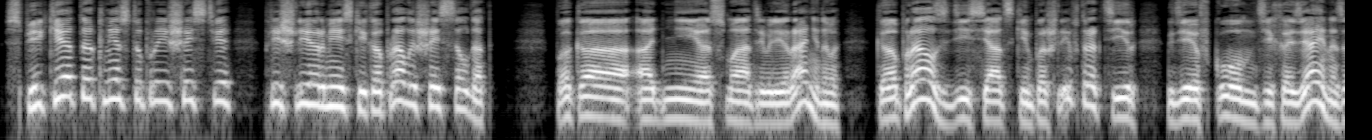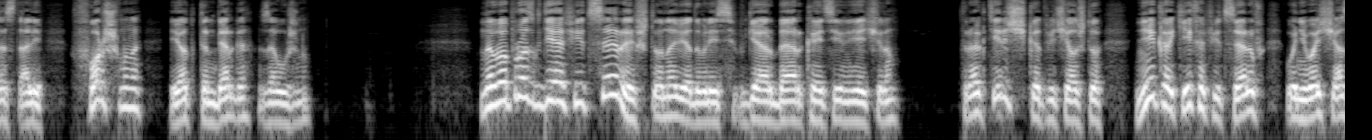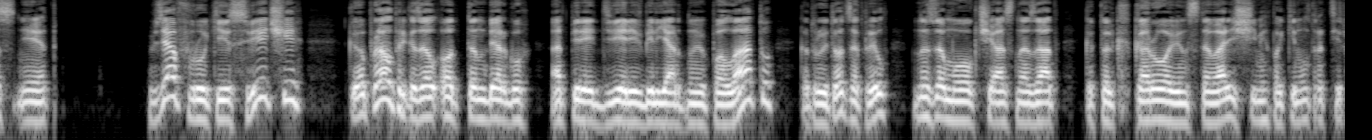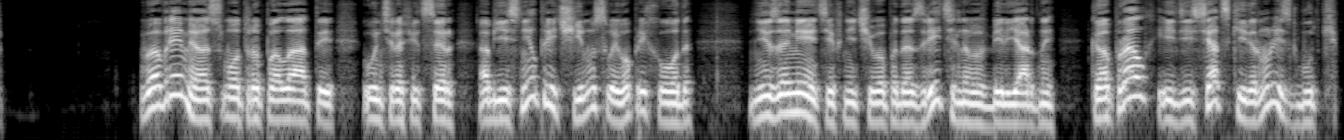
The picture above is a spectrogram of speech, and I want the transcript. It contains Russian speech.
С пикета к месту происшествия пришли армейские капралы и шесть солдат. Пока одни осматривали раненого, капрал с Десятским пошли в трактир, где в комнате хозяина застали Форшмана и Оттенберга за ужином. На вопрос, где офицеры, что наведывались в Герберг этим вечером, трактирщик отвечал, что никаких офицеров у него сейчас нет. Взяв в руки свечи, капрал приказал Оттенбергу отпереть двери в бильярдную палату, которую тот закрыл на замок час назад, как только Коровин с товарищами покинул трактир. Во время осмотра палаты унтер-офицер объяснил причину своего прихода. Не заметив ничего подозрительного в бильярдной, Капрал и Десятский вернулись к будке.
